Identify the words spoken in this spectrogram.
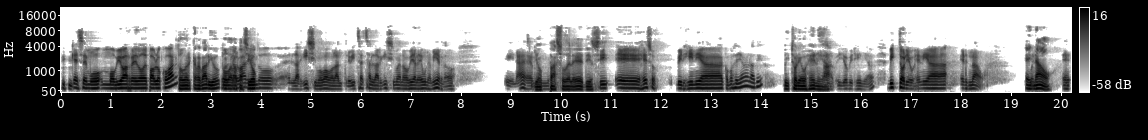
que se mo- movió alrededor de Pablo Escobar. Todo el calvario, Todo el toda la pasión. todo- es larguísimo, vamos, la entrevista está larguísima, no voy a leer una mierda. ¿no? Y nada, Yo em, paso de leer, tío. sí, eh, es eso. Virginia, ¿cómo se llama la tía? Victoria Eugenia. Ah, y yo Virginia. ¿eh? Victoria Eugenia Hernao. Henao. Eh,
